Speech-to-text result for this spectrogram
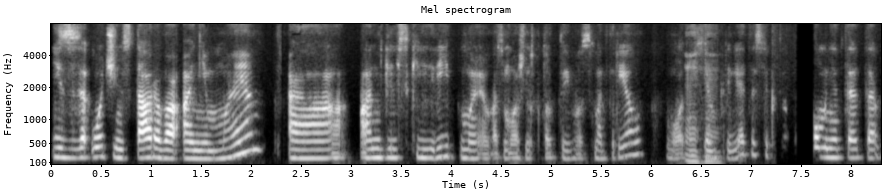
из очень старого аниме а, «Ангельские ритмы», возможно, кто-то его смотрел. Вот, uh-huh. всем привет, если кто-то помнит это.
